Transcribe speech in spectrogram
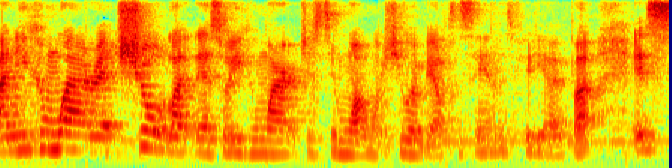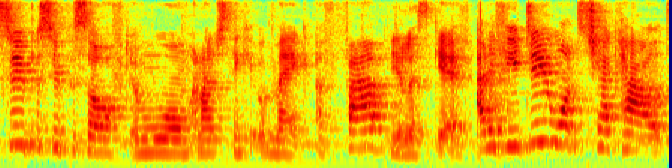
and you can wear it short like this or you can wear it just in one which you won't be able to see in this video. But it's super super soft and warm and I just think it would make a fabulous gift. And if you do want to check out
